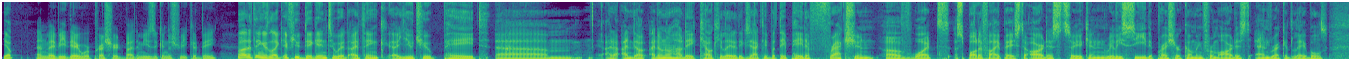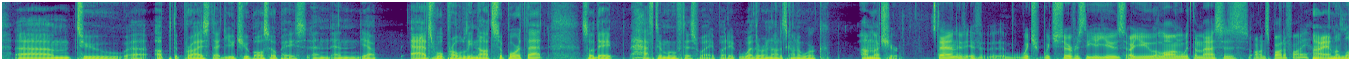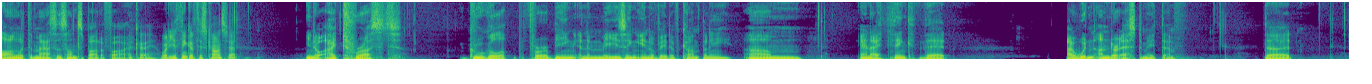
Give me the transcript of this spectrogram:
Yep. And maybe they were pressured by the music industry. Could be. Well, the thing is, like, if you dig into it, I think uh, YouTube paid. Um, I, I, don't, I don't know how they calculated exactly, but they paid a fraction of what Spotify pays to artists. So you can really see the pressure coming from artists and record labels um, to uh, up the price that YouTube also pays. And and yeah, ads will probably not support that, so they have to move this way. But it, whether or not it's going to work, I'm not sure. Stan, if, if which which service do you use? Are you along with the masses on Spotify? I am along with the masses on Spotify. Okay. What do you think of this concept? You know, I trust Google for being an amazing, innovative company. Um, and I think that I wouldn't underestimate them. That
